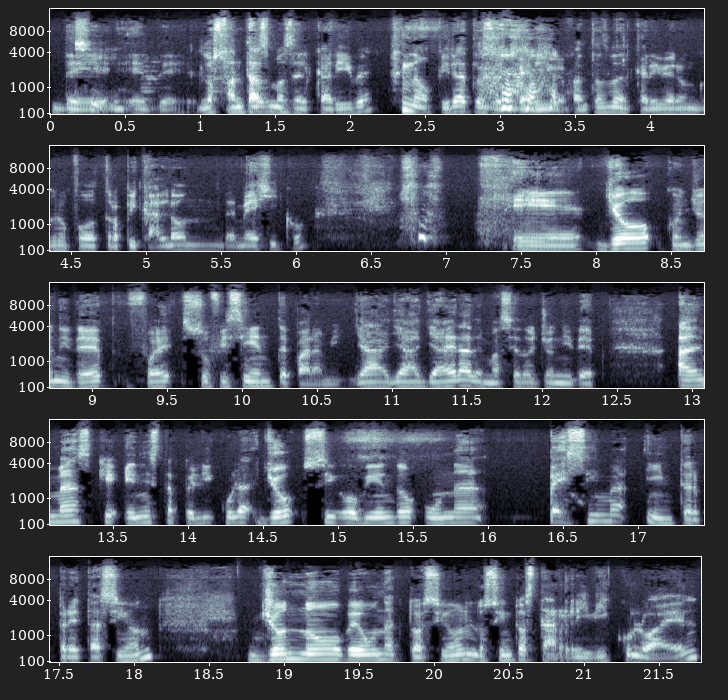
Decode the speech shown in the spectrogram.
De, eh, de, los fantasmas del Caribe, no, Piratas del Caribe, Fantasmas del Caribe era un grupo tropicalón de México. Eh, yo con Johnny Depp fue suficiente para mí, ya, ya, ya era demasiado Johnny Depp. Además que en esta película yo sigo viendo una pésima interpretación. Yo no veo una actuación, lo siento hasta ridículo a él,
